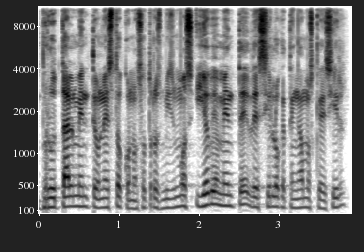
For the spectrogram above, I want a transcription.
brutalmente honesto con nosotros mismos y obviamente decir lo que tengamos que decir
